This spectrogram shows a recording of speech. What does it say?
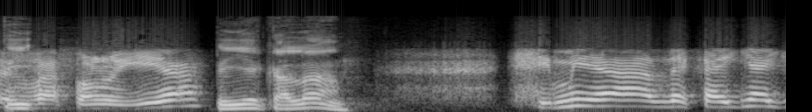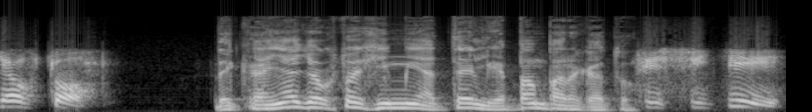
Πή... βαθμολογία. Πήγε καλά; Χημεία 19 και 8. 19 και 8 χημεία, τέλεια, πάμε παρακάτω. Φυσική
